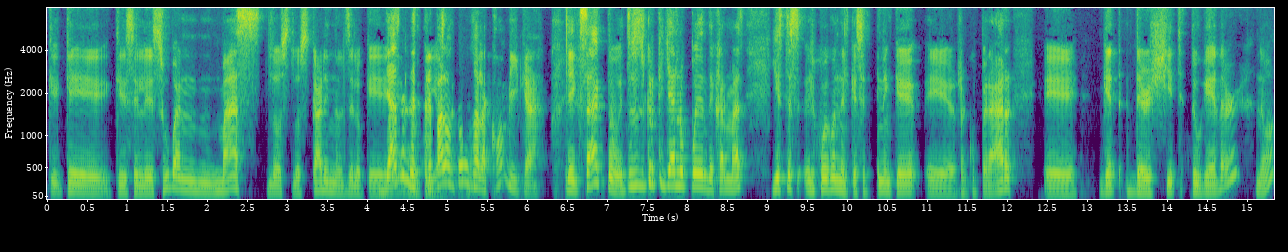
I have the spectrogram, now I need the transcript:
que, que, se le suban más los, los Cardinals de lo que. Ya se les treparon todos a la cómica. Exacto. Entonces creo que ya no pueden dejar más. Y este es el juego en el que se tienen que eh, recuperar, eh, get their shit together, ¿no?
